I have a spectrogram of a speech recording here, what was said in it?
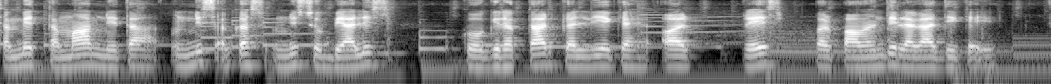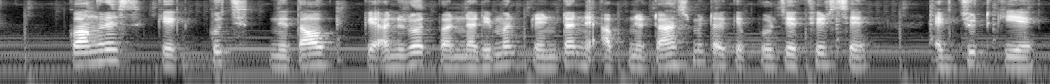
समेत तमाम नेता 19 अगस्त 1942 को गिरफ़्तार कर लिए गए और प्रेस पर पाबंदी लगा दी गई। कांग्रेस के कुछ नेताओं के अनुरोध पर नरीमन प्रिंटर ने अपने ट्रांसमीटर के पुर्जे फिर से एकजुट किए।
